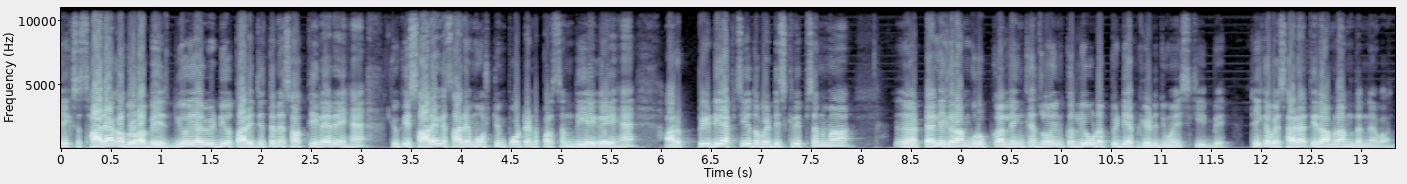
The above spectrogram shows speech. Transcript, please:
ठीक से सारे का दौरा भेज दियो या वीडियो तारे जितने साथी रह रहे हैं, क्योंकि सारे के सारे मोस्ट इंपोर्टेंट पर्सन दिए गए हैं। और पीडीएफ चाहिए तो भाई डिस्क्रिप्शन में टेलीग्राम ग्रुप का लिंक है ज्वाइन कर लियो उड़ा पीडीएफ गेट जुआ इसकी बे ठीक है भाई, सारे राम राम, धन्यवाद।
